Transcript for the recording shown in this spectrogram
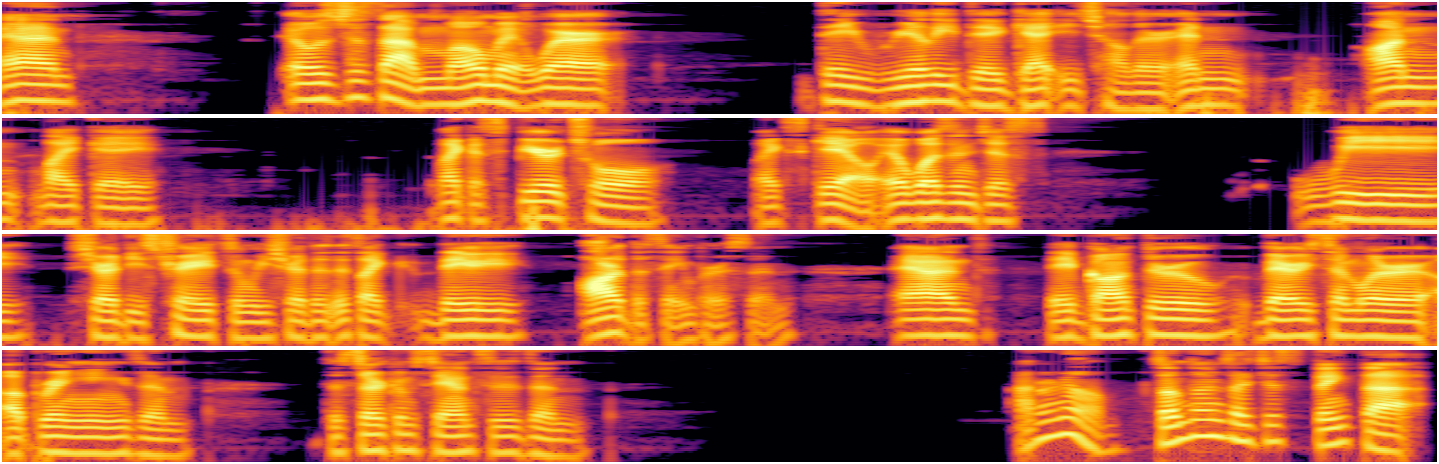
And it was just that moment where they really did get each other and on like a like a spiritual like scale. It wasn't just we share these traits and we share this. It's like they are the same person. And they've gone through very similar upbringings and the circumstances and I don't know. Sometimes I just think that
